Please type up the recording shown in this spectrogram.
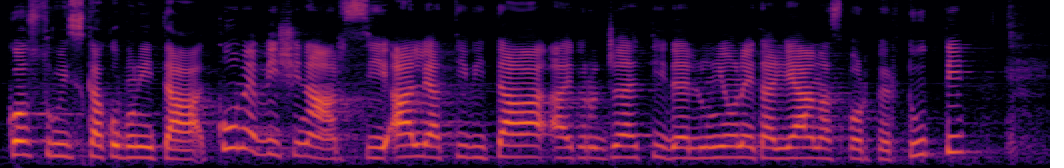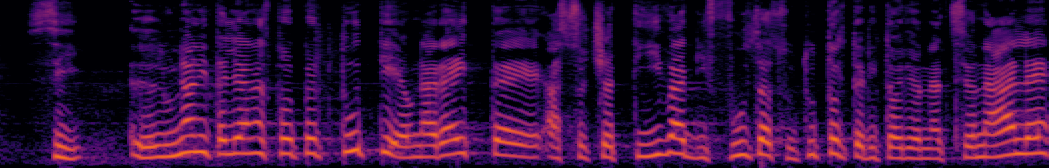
costruisca comunità. Come avvicinarsi alle attività, ai progetti dell'Unione Italiana Sport per Tutti? Sì, L'Unione Italiana Sport per Tutti è una rete associativa diffusa su tutto il territorio nazionale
